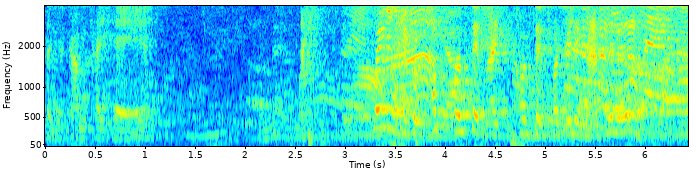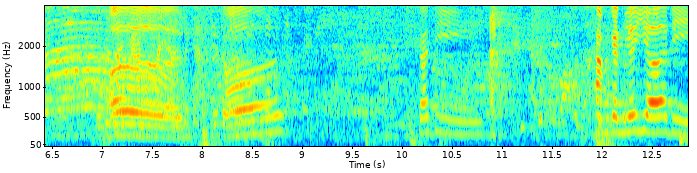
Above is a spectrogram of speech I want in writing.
ศัลยกรรมไทยแท้ไม่แรงคอนเซ็ปต์อะไรคอนเซ็ปต์มันเป็นอย่างนั้นใช่ไหมล่ะเออก็ก็ดีทำกันเยอะๆดี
